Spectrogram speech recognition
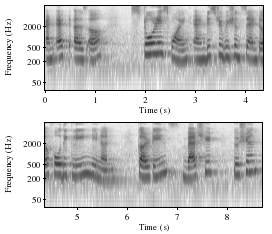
and act as a storage point and distribution center for the clean linen. Curtains, bedsheet, cushion,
